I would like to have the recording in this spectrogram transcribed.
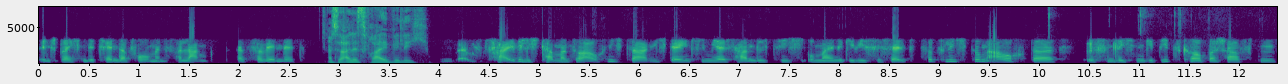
entsprechende Genderformen verlangt, äh, verwendet. Also alles freiwillig? Äh, freiwillig kann man so auch nicht sagen. Ich denke mir, es handelt sich um eine gewisse Selbstverpflichtung auch der öffentlichen Gebietskörperschaften.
